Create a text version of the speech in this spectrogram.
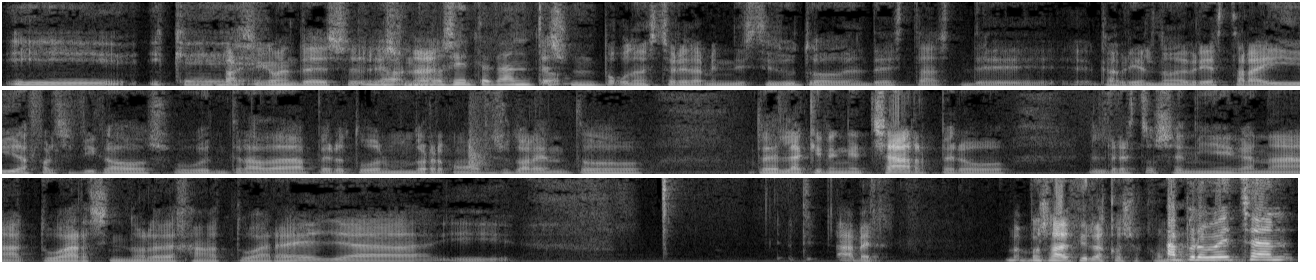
y, y que Básicamente es, es no, no una, lo siente tanto. es un poco una historia también de instituto de, de estas de Gabriel no debería estar ahí, ha falsificado su entrada, pero todo el mundo reconoce su talento, entonces la quieren echar, pero el resto se niegan a actuar si no le dejan actuar a ella y a ver, vamos a decir las cosas como Aprovechan,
